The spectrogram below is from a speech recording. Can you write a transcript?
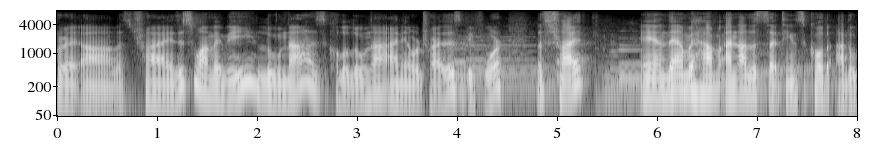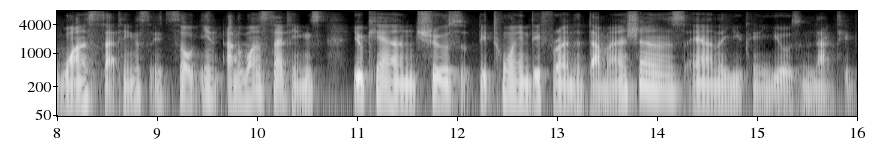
uh, let's try this one maybe, Luna, it's called Luna. I never tried this before. Let's try it. And then we have another settings called advanced settings. It's so in advanced settings, you can choose between different dimensions and you can use negative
